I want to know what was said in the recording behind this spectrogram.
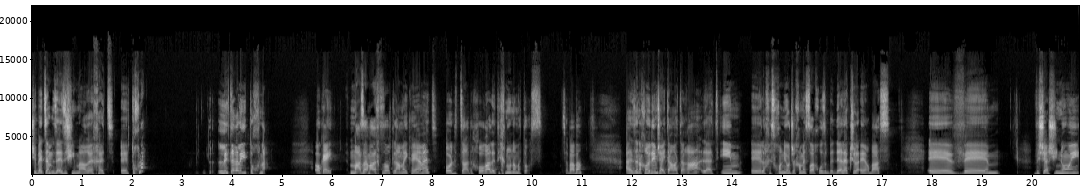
שבעצם זה איזושהי מערכת אה, תוכנה. ליטרלי תוכנה. אוקיי, מה זה המערכת הזאת? למה היא קיימת? עוד צעד אחורה לתכנון המטוס. סבבה? אז אנחנו יודעים שהייתה מטרה להתאים אה, לחסכוניות של 15% בדלק של האיירבאס, אה, ו... ושהשינוי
